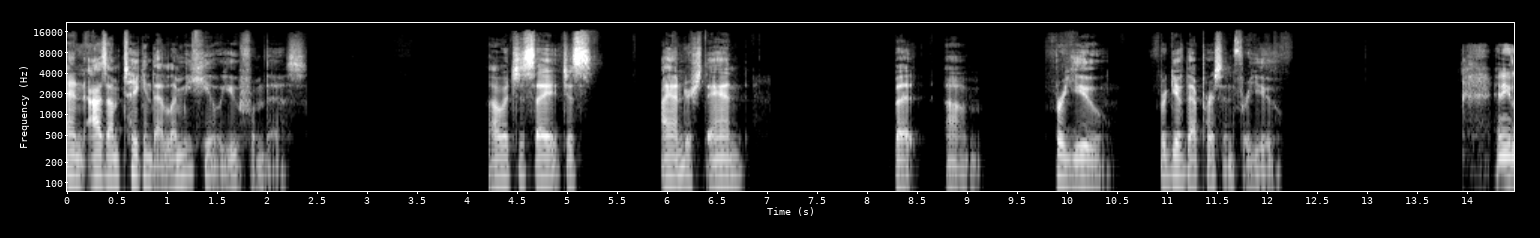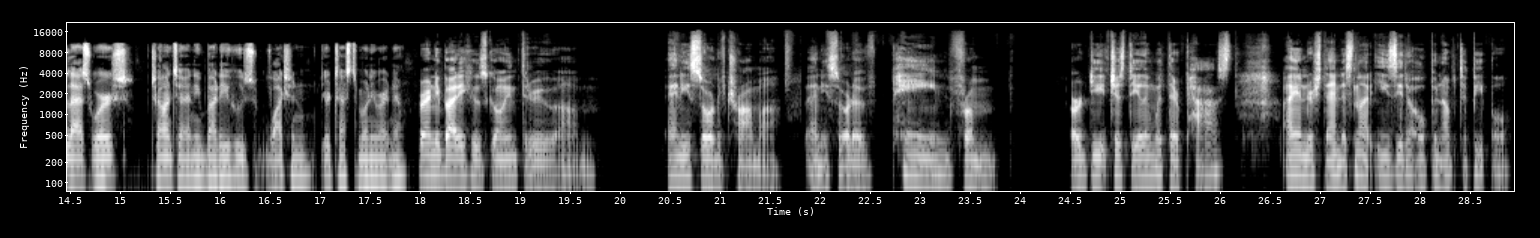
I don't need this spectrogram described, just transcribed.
And as I'm taking that, let me heal you from this. I would just say, just, I understand, but um, for you, forgive that person for you. Any last words, John, to anybody who's watching your testimony right now? For anybody who's going through um, any sort of trauma, any sort of pain from, or de- just dealing with their past, I understand it's not easy to open up to people.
